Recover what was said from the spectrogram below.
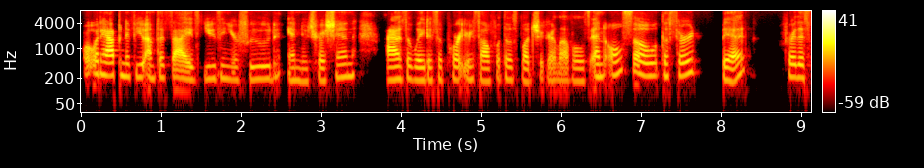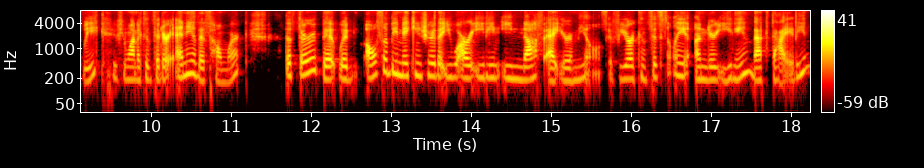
What would happen if you emphasize using your food and nutrition as a way to support yourself with those blood sugar levels? And also, the third bit for this week, if you want to consider any of this homework. The third bit would also be making sure that you are eating enough at your meals. If you are consistently under eating, that's dieting.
